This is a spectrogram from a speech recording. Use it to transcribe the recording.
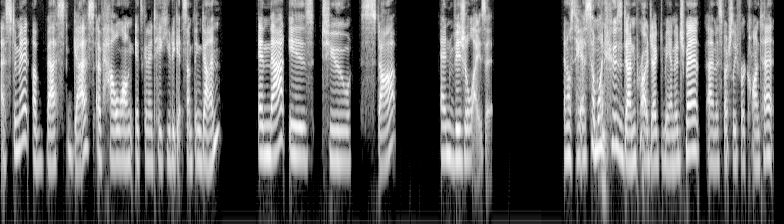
estimate, a best guess of how long it's going to take you to get something done. And that is to stop and visualize it. And I'll say, as someone who's done project management, um, especially for content,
